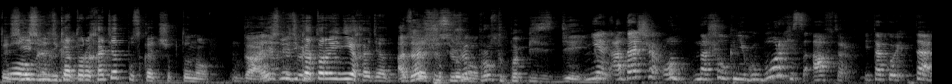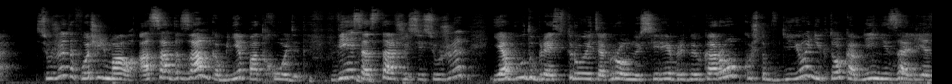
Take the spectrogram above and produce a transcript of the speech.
То есть есть люди, которые хотят пускать шептунов, Да, а есть люди, которые- не хотят А дальше сюжет шептунов. просто по пизде идет. Нет, а дальше он нашел книгу Борхеса, автор, и такой, так, сюжетов очень мало, осада замка мне подходит. Весь оставшийся сюжет я буду, блядь, строить огромную серебряную коробку, чтобы в нее никто ко мне не залез.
